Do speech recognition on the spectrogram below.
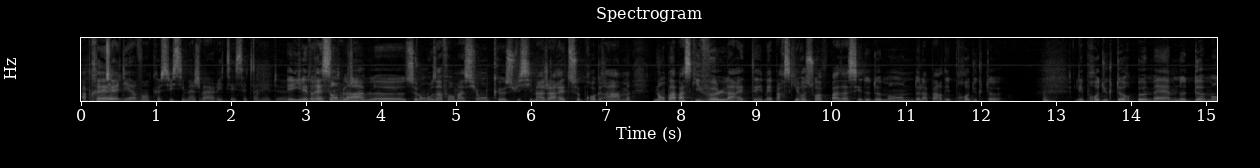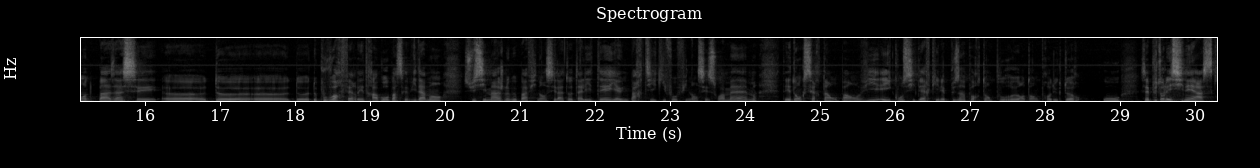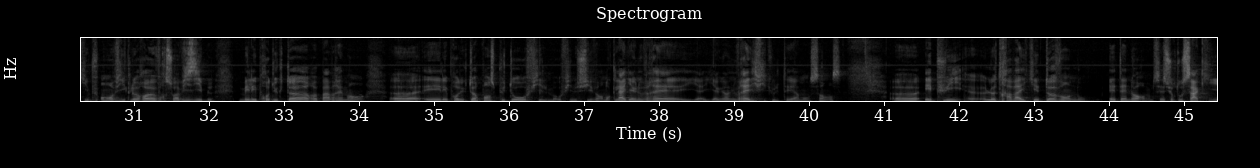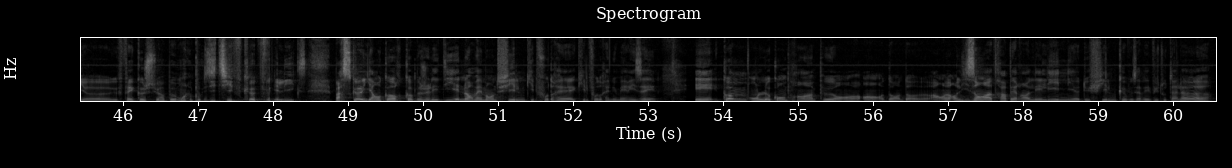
Après, Tu as dit avant que Suisse Image va arrêter cette année de. et il est vraisemblable, euh, selon nos informations, que Suisse Image arrête ce programme, non pas parce qu'ils veulent l'arrêter, mais parce qu'ils ne reçoivent pas assez de demandes de la part des producteurs. Les producteurs eux-mêmes ne demandent pas assez euh, de, euh, de, de pouvoir faire des travaux, parce qu'évidemment, Suisse Image ne peut pas financer la totalité, il y a une partie qu'il faut financer soi-même, et donc certains n'ont pas envie, et ils considèrent qu'il est plus important pour eux en tant que producteurs ou c'est plutôt les cinéastes qui ont envie que leur œuvre soit visible, mais les producteurs, pas vraiment. Euh, et les producteurs pensent plutôt au film, suivant. Donc là, il y a une il y a, une vraie difficulté à mon sens. Euh, et puis, euh, le travail qui est devant nous est énorme. C'est surtout ça qui euh, fait que je suis un peu moins positif que Félix, parce qu'il y a encore, comme je l'ai dit, énormément de films qu'il faudrait, qu'il faudrait numériser. Et comme on le comprend un peu en, lisant à travers les lignes du film que vous avez vu tout à l'heure,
